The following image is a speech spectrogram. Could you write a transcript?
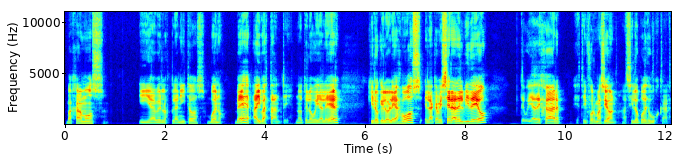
bajamos y a ver los planitos. Bueno, ¿ves? Hay bastante. No te lo voy a leer. Quiero que lo leas vos. En la cabecera del video te voy a dejar esta información. Así lo puedes buscar.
